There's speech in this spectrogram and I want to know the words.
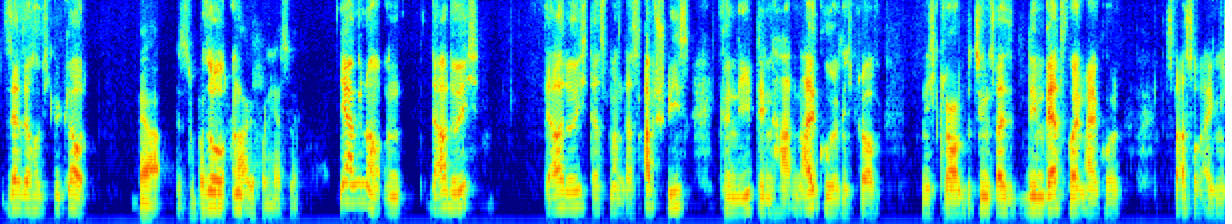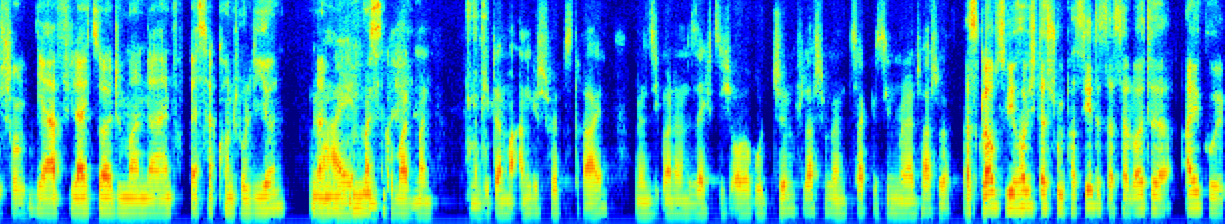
sehr, sehr häufig geklaut. Ja, ist super So, Frage von Jesse. Ja, genau. Und dadurch, dadurch, dass man das abschließt, können die den harten Alkohol nicht klauen, nicht klauen beziehungsweise den wertvollen Alkohol. Das war es doch eigentlich schon. Ja, vielleicht sollte man da einfach besser kontrollieren. Und dann Nein, man, guck mal, man, man geht da mal angeschwipst rein und dann sieht man dann eine 60 Euro Ginflasche und dann zack, ist sie in meiner Tasche. Was glaubst du, wie häufig das schon passiert ist, dass da Leute Alkohol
